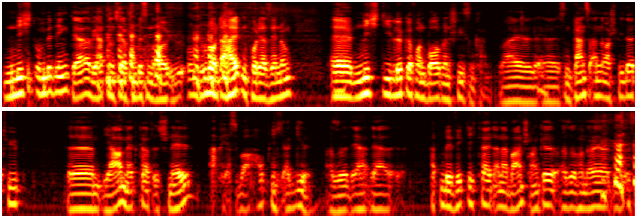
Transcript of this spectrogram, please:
nicht unbedingt, ja, wir hatten uns ja schon ein bisschen darüber unterhalten vor der Sendung, äh, nicht die Lücke von Baldwin schließen kann, weil äh, es ist ein ganz anderer Spielertyp. Äh, ja, Metcalf ist schnell, aber er ist überhaupt nicht agil. Also der, der hat eine Beweglichkeit an der Bahnschranke. Also von daher, ist,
